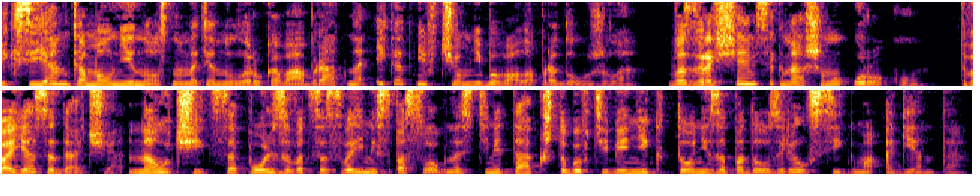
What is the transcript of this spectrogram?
Пиксиянка молниеносно натянула рукава обратно и, как ни в чем не бывало, продолжила. «Возвращаемся к нашему уроку. Твоя задача – научиться пользоваться своими способностями так, чтобы в тебе никто не заподозрил сигма-агента.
